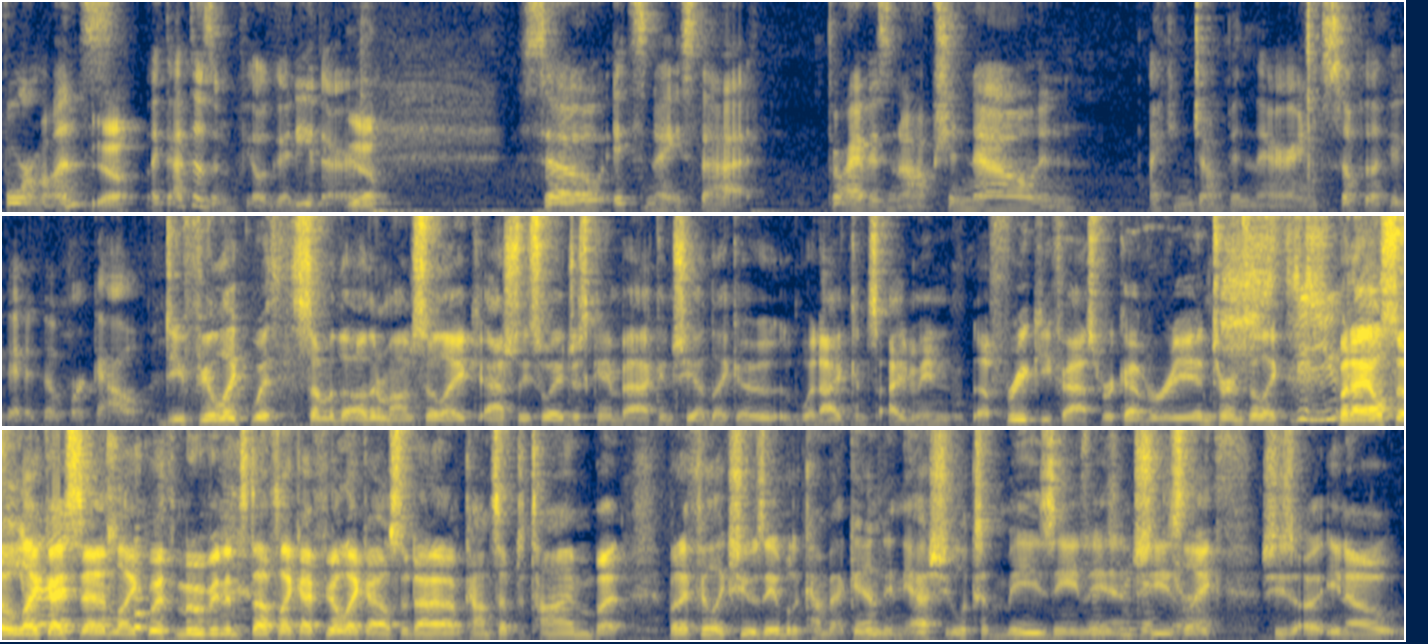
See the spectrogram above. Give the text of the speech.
four months. Yeah. Like, that doesn't feel good either. yeah. So it's nice that Thrive is an option now. And I can jump in there and still feel like I get a good workout. Do you feel like with some of the other moms, so like Ashley Sway just came back and she had like a what I can I mean a freaky fast recovery in terms of like. Did you but I also like? I said like with moving and stuff like I feel like I also don't have a concept of time, but but I feel like she was able to come back in and yeah she looks amazing Looks and she's like she's uh, you know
